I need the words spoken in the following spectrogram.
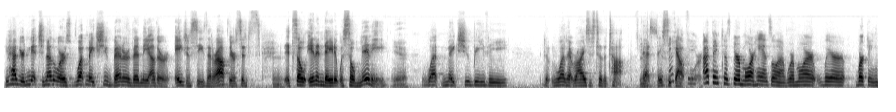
You have your niche. In other words, what makes you better than the other agencies that are out there since mm-hmm. it's so inundated with so many? Yeah. What makes you be the the one that rises to the top that they seek out for? I think because we're more hands-on, we're more we're working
